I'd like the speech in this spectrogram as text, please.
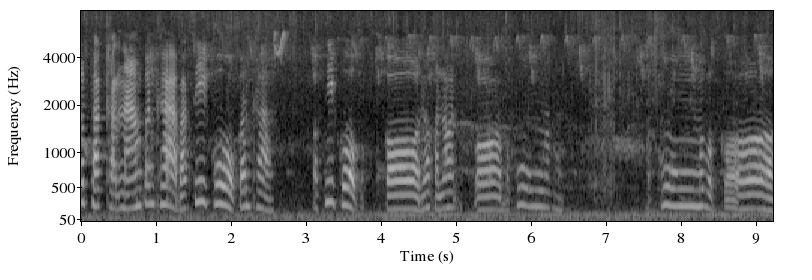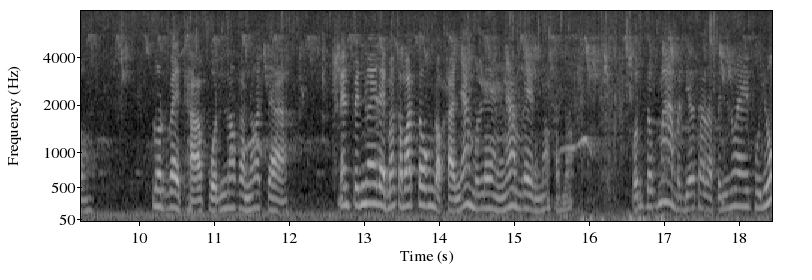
รถผักขันน้ำกันค่ะบักซี่โคกกันค่ะบักซี่โคกกอเนาะค่ะเนาะกอบักคุ้งเนาะค่ะบักคุ้งมาบักกอรถไว้ถาฝนเนาะค่ะเนาะจ้าแมันเป็นหน่วยได้มันก็บ่ตรงดอกค่ะย่ามมือแรงย่ามแรงเนาะค่ะเนาะฝนตกมากบัดเดียวถ้าเราเป็นหน่วยพายุ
